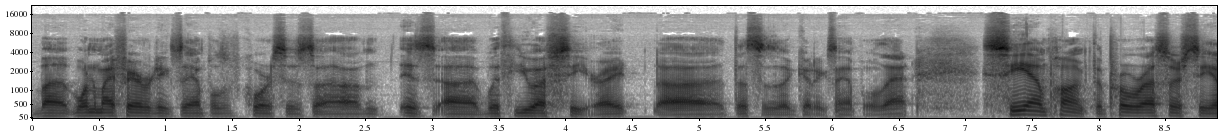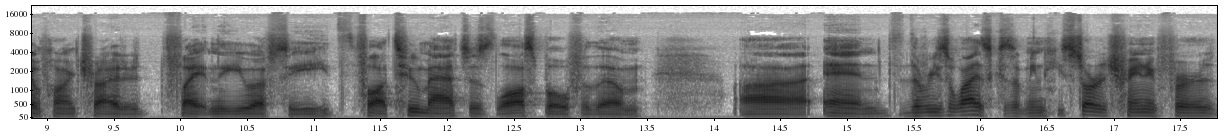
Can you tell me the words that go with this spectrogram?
but one of my favorite examples, of course, is um, is uh, with UFC. Right, uh, this is a good example of that. CM Punk, the pro wrestler CM Punk, tried to fight in the UFC. He fought two matches, lost both of them. Uh, and the reason why is because I mean he started training for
